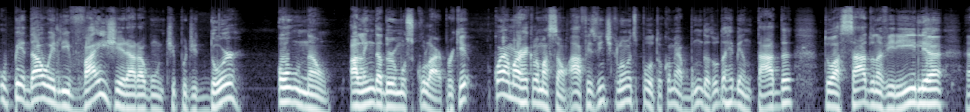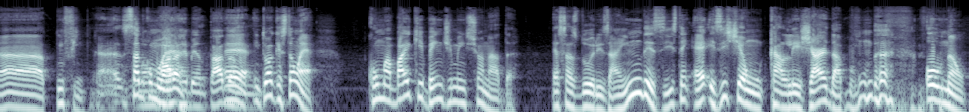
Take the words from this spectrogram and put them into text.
o pedal ele vai gerar algum tipo de dor ou não? Além da dor muscular. Porque qual é a maior reclamação? Ah, fiz 20 km, pô, tô com a minha bunda toda arrebentada, tô assado na virilha, ah, enfim. ah, sabe como é? arrebentada. É, então a questão é, com uma bike bem dimensionada, essas dores ainda existem? É, existe é um calejar da bunda ou não?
